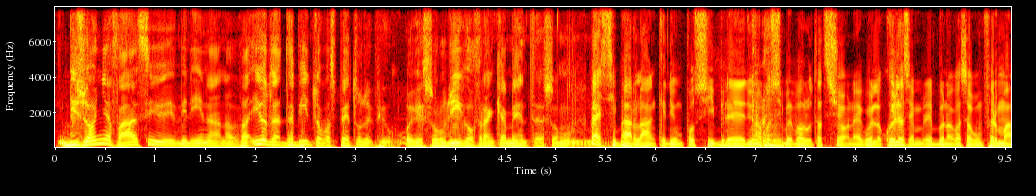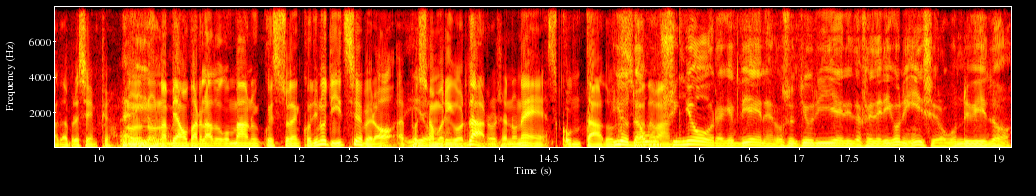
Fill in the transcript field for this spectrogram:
bisogna farsi venire a... Io da, da Pinto mi aspetto di più, perché se lo dico francamente... Sono... Beh, si parla anche di, un possibile, di una possibile valutazione, quello, quello, sembrerebbe una cosa confermata, per esempio. Eh, non, io... non, abbiamo parlato con Mano in questo elenco di notizie, però eh, possiamo io... ricordarlo, cioè non è scontato. Io da un davanti. signore che viene, lo sentivo di ieri da Federico Nisi, lo condivido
